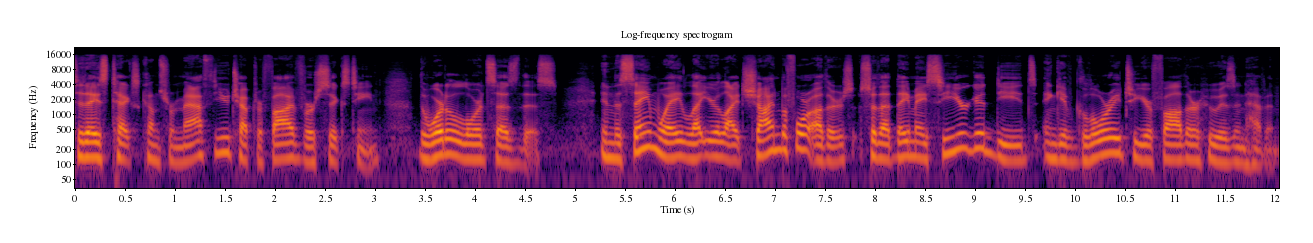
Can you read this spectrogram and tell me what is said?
Today's text comes from Matthew chapter 5, verse 16. The Word of the Lord says this. In the same way, let your light shine before others, so that they may see your good deeds and give glory to your Father who is in heaven.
